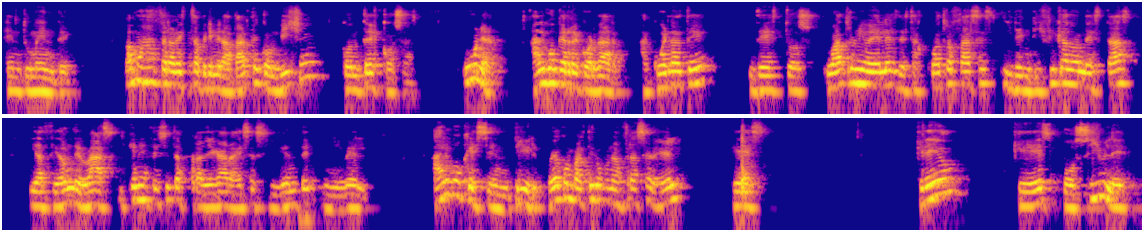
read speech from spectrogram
en tu mente. Vamos a cerrar esta primera parte con Vision con tres cosas. Una, algo que recordar. Acuérdate de estos cuatro niveles, de estas cuatro fases, identifica dónde estás y hacia dónde vas y qué necesitas para llegar a ese siguiente nivel. Algo que sentir. Voy a compartiros una frase de él que es, Creo que es posible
